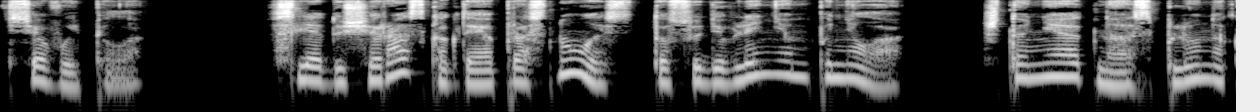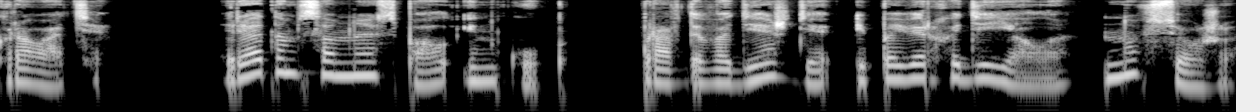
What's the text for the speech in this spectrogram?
все выпила. В следующий раз, когда я проснулась, то с удивлением поняла, что не одна сплю на кровати. Рядом со мной спал инкуб. Правда, в одежде и поверх одеяла, но все же.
